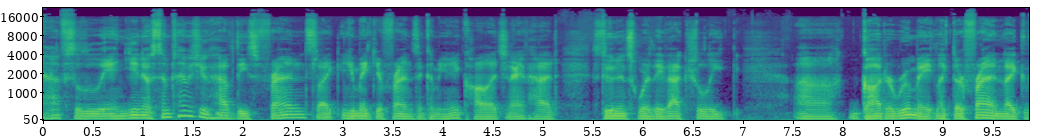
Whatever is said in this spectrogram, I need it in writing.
Absolutely. And you know, sometimes you have these friends, like you make your friends in community college, and I've had students where they've actually uh, got a roommate, like their friend, like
